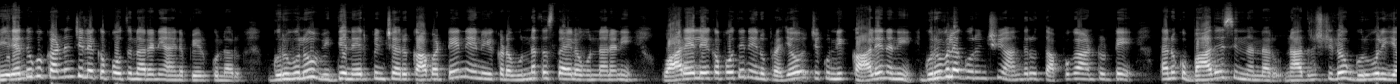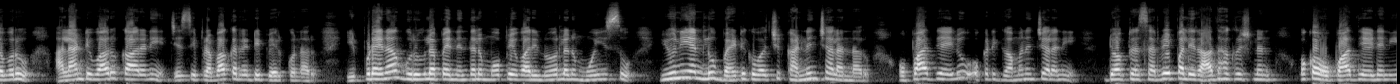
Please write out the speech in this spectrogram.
మీరెందుకు ఖండించలేకపోతున్నారని ఆయన పేర్కొన్నారు. గురువులు విద్య నేర్పించారు కాబట్టే నేను ఇక్కడ ఉన్నత స్థాయిలో ఉన్నానని వారే లేకపోతే నేను ప్రయోజకుని కాలేనని గురువుల గురించి అందరూ తప్పుగా అంటుంటే తనకు బాధేసిందన్నారు. నా దృష్టిలో గురువులు ఎవరు అలాంటి వారు కారని జేసీ ప్రభాకర్ రెడ్డి పేర్కొన్నారు. ఇప్పుడైనా గురువులపై నిందలు మోపే వారి నోర్లను మోయిస్తూ యూనియన్లు బయటకు వచ్చి ఖండించాలన్నారు. ఉపాధ్యాయులు ఒకటి గమనించాలని డాక్టర్ సర్వేపల్లి రాధాకృష్ణన్ ఒక ఉపాధ్యాయుడని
